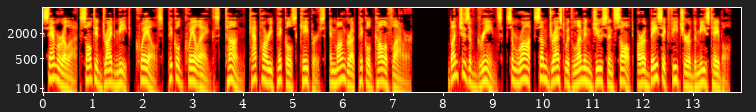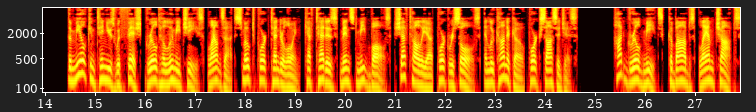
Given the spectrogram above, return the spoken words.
samarella salted dried meat, quails, pickled quail eggs, tongue, kapari pickles capers, and mongra pickled cauliflower. Bunches of greens, some raw, some dressed with lemon juice and salt, are a basic feature of the meze table. The meal continues with fish, grilled halloumi cheese, lountza smoked pork tenderloin, keftedas minced meatballs, sheftalia pork rissoles, and lucanico pork sausages. Hot grilled meats, kebabs, lamb chops,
